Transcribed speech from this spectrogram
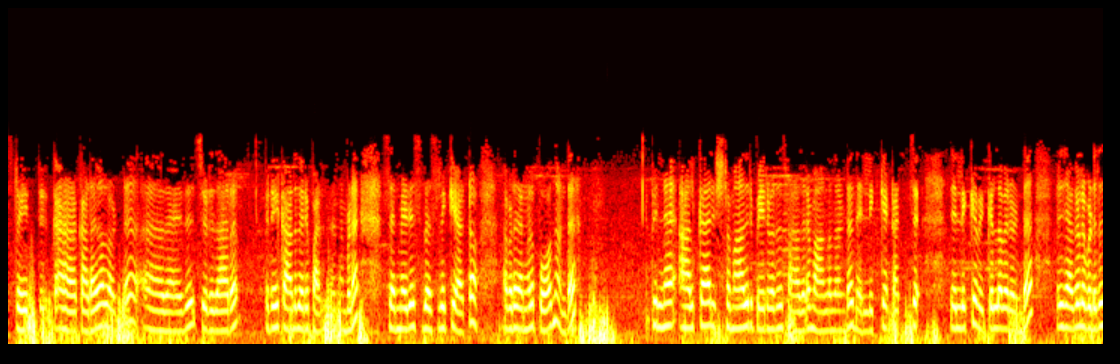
സ്ട്രീറ്റ് കടകളുണ്ട്. അതായത് ചുരിദാർ പിന്നെ ഈ കാണുന്ന ഒരു പള്ളി നമ്മുടെ സെന്റ് മേരീസ് ബസിലിക്ക കേട്ടോ അവിടെ ഞങ്ങൾ പോകുന്നുണ്ട്. പിന്നെ ആൾക്കാർ ഇഷ്ടമാതിരി പേര് വന്ന് സാധനം വാങ്ങുന്നുണ്ട്. നെല്ലിക്ക കച്ച് നെല്ലിക്ക വിൽക്കുന്നവരുണ്ട്. ഞങ്ങൾ ഇവിടുത്തെ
